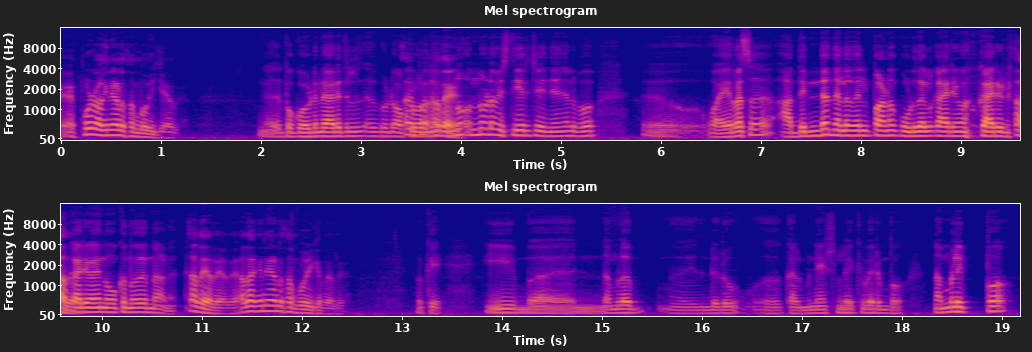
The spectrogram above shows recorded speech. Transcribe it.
എപ്പോഴും അങ്ങനെയാണ് സംഭവിക്കുക ഇപ്പോൾ കോവിഡിന്റെ കാര്യത്തിൽ ഡോക്ടർ പറഞ്ഞു ഒന്ന് ഒന്നുകൂടെ വിശദീകരിച്ച് കഴിഞ്ഞ് കഴിഞ്ഞാൽ ഇപ്പോൾ വൈറസ് അതിന്റെ നിലനിൽപ്പാണ് കൂടുതൽ കാര്യം കാര്യം കാര്യമായി നോക്കുന്നത് എന്നാണ്. അതെ അതെ അതെ. അതങ്ങനെയാണ് സംഭവിക്കുന്നത്. ഓക്കെ. ഈ നമ്മൾ ഇതിന്റെ ഒരു കൾമിനേഷനിലേക്ക് വരുമ്പോൾ നമ്മളിപ്പോൾ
